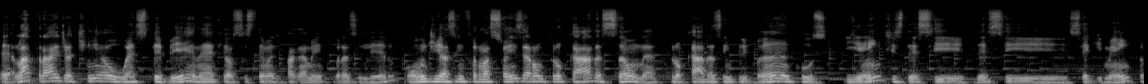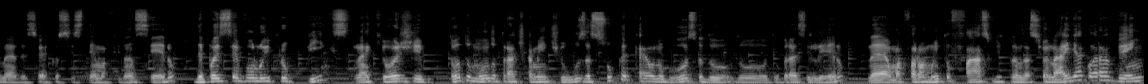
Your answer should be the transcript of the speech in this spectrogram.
É, lá atrás já tinha o SPB, né, que é o Sistema de Pagamento Brasileiro, onde as informações eram trocadas, são, né, trocadas entre bancos e entes desse, desse segmento, né, desse ecossistema financeiro. Depois se evolui para o Pix, né, que hoje todo mundo praticamente usa, super caiu no gosto do, do, do brasileiro, né, é uma forma muito fácil de transacionar, e agora vem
